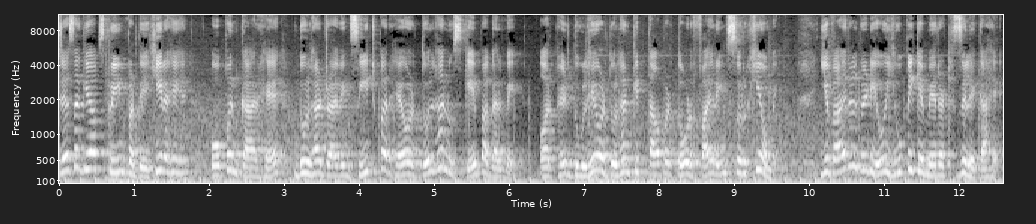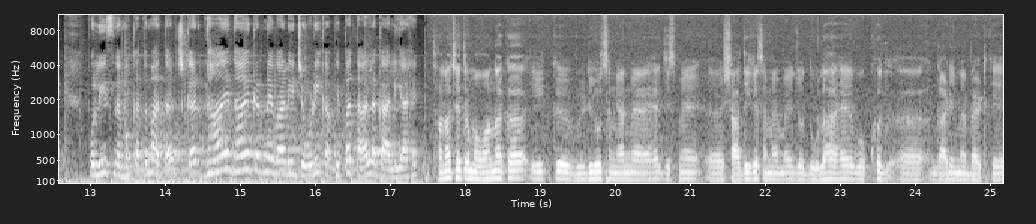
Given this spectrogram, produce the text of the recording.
जैसा कि आप स्क्रीन पर देख ही रहे हैं ओपन कार है, दूल्हा ड्राइविंग सीट पर है और दुल्हन उसके बगल में। और फिर दूल्हे और दुल्हन की ताबड़तोड़ फायरिंग सुर्खियों में। ये वायरल वीडियो यूपी के मेरठ ज़िले का है। पुलिस ने मुकदमा दर्ज कर धाए धाए करने वाली जोड़ी का भी पता लगा लिया है। थाना क्षेत्र मवाना का एक वीडियो संज्ञान में आया है, जिसमें शादी के समय में जो दूल्हा है, वो खुद गाड़ी में बैठ के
